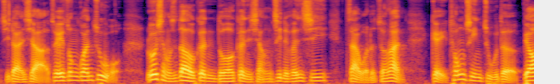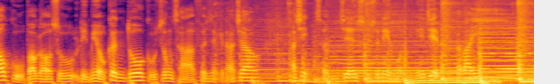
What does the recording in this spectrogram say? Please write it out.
记得按下追踪关注我。如果想知道更多更详细的分析，在我的专案《给通勤族的标股报告书》里面有更多股市洞察分享给大家哦。阿信晨间碎碎念，我们明天见，拜拜。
